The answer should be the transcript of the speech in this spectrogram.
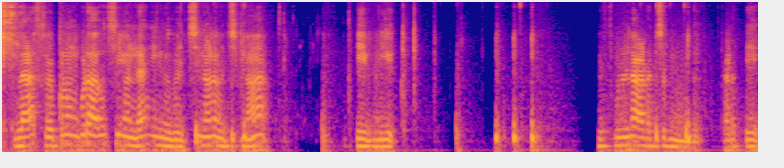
கிளாஸ் வைக்கணும் கூட அவசியம் இல்லை. நீங்கள் வச்சுனாலும் வச்சுக்கலாம். இப்படி ஃபுல்லாக அடைச்சிடணும் இது இடத்தையே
